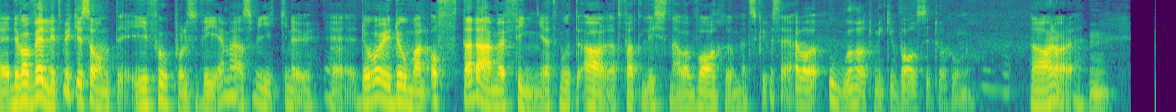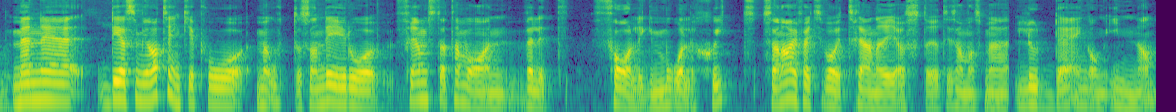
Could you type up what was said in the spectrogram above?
Eh, det var väldigt mycket sånt i fotbolls-VM här som gick nu. Eh, då var ju domaren ofta där med fingret mot örat för att lyssna vad varummet skulle säga. Det var oerhört mycket VAR-situationer. Ja, det var det. Mm. Men eh, det som jag tänker på med Ottosson det är ju då främst att han var en väldigt farlig målskytt. Sen har han ju faktiskt varit tränare i Öster tillsammans med Ludde en gång innan.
